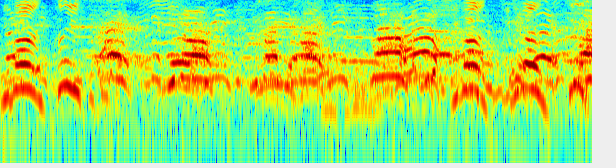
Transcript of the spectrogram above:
이번 플레이스 이번 이번 플레이스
